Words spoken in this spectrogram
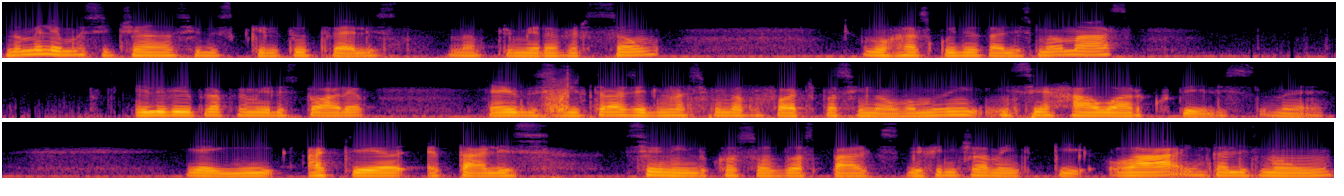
Não me lembro se tinha sido escrito Trellis na primeira versão, no Rascunho de Talismã, mas ele veio para a primeira história. E aí eu decidi trazer ele na segunda pra falar, tipo assim, não, vamos encerrar o arco deles, né? E aí, aqui é, é Thales se unindo com as suas duas partes, definitivamente, porque lá em Talismã 1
